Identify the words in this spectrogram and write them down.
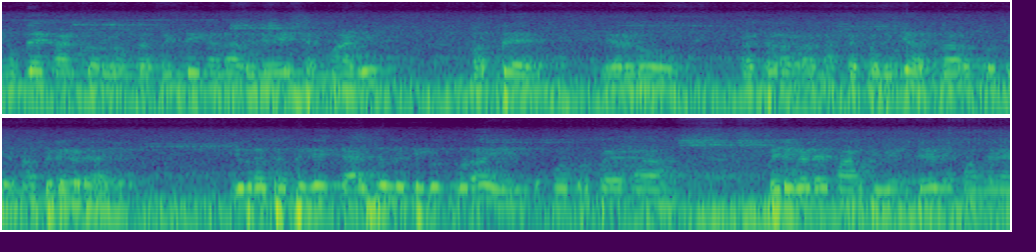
ಮುಂದೆ ಕಾಣ್ತಾ ಇರುವಂಥ ಬಿಲ್ಡಿಂಗನ್ನು ರಿನೋವೇಷನ್ ಮಾಡಿ ಮತ್ತೆ ಎರಡು ಕಟ್ಟಡಗಳನ್ನು ಕಟ್ಟೋದಕ್ಕೆ ಹದಿನಾರು ಕೋಟಿಯನ್ನು ಬಿಡುಗಡೆ ಆಗಿದೆ. ಇದರ ಜೊತೆಗೆ ಕ್ಯಾಶುಯಾಲಿಟಿಗೂ ಕೂಡ ಎಂಟು ಕೋಟಿ ರೂಪಾಯಿನ ಬಿಡುಗಡೆ ಮಾಡ್ತೀವಿ ಅಂತೇಳಿ ಮೊನ್ನೆ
